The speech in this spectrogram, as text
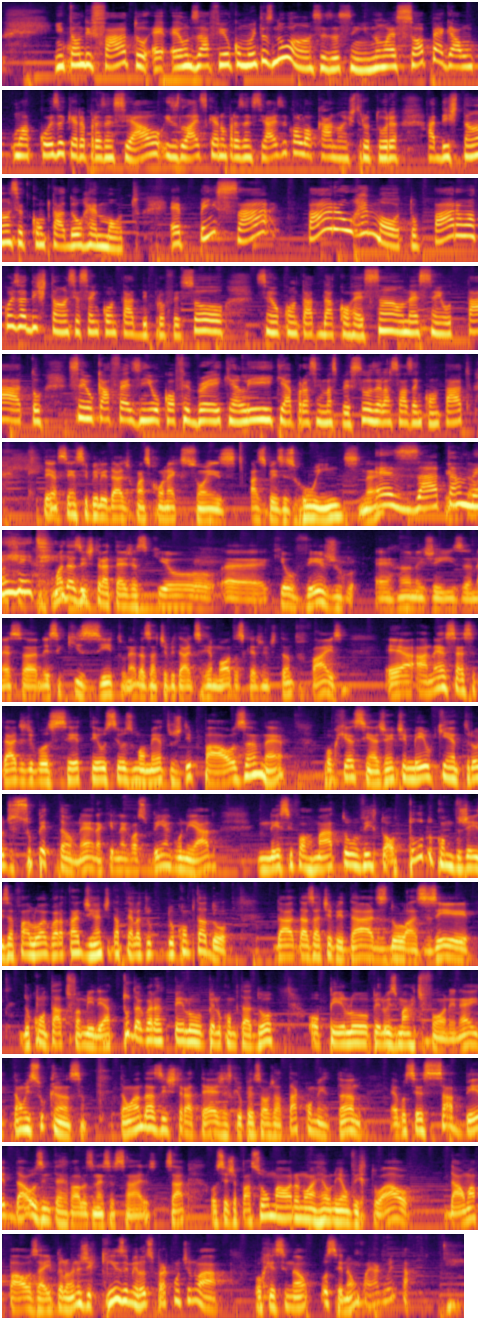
Então, de fato, é, é, um desafio com muitas nuances, assim. Não é só pegar um, uma coisa que era presencial, slides que eram presenciais e colocar numa estrutura à distância, de computador remoto. É pensar para o remoto, para uma coisa à distância, sem contato de professor, sem o contato da correção, né, sem o tato, sem o cafezinho, o coffee break ali, que aproxima as pessoas, elas fazem contato. Ter a sensibilidade com as conexões, às vezes ruins, né? Exatamente. Então, assim, uma das estratégias que eu, é, que eu vejo, é, e Geisa, nessa, nesse quesito né, das atividades remotas que a gente tanto faz, é a necessidade de você ter os seus momentos de pausa, né? Porque assim, a gente meio que entrou de supetão, né? Naquele negócio bem agoniado, nesse formato virtual. Tudo, como o Geisa falou, agora está diante da tela do, do computador. Da, das atividades, do lazer, do contato familiar, tudo agora pelo, pelo computador ou pelo, pelo smartphone, né? Então isso cansa. Então, uma das estratégias que o pessoal já está comentando é você saber dar os intervalos necessários, sabe? Ou seja, passou uma hora numa reunião virtual, dá uma pausa aí, pelo menos de 15 minutos para continuar, porque senão você não vai aguentar.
